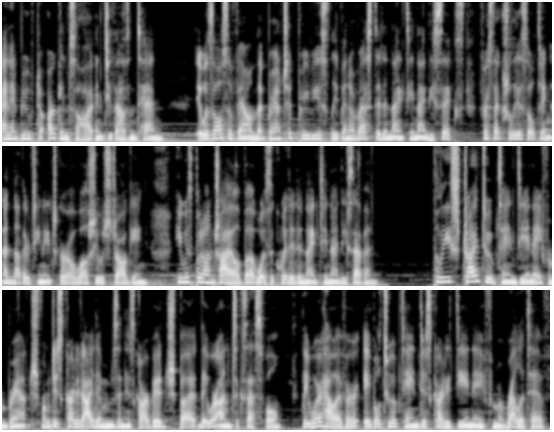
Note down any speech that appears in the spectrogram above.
and had moved to Arkansas in 2010. It was also found that Branch had previously been arrested in 1996 for sexually assaulting another teenage girl while she was jogging. He was put on trial but was acquitted in 1997. Police tried to obtain DNA from Branch from discarded items in his garbage, but they were unsuccessful. They were, however, able to obtain discarded DNA from a relative.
